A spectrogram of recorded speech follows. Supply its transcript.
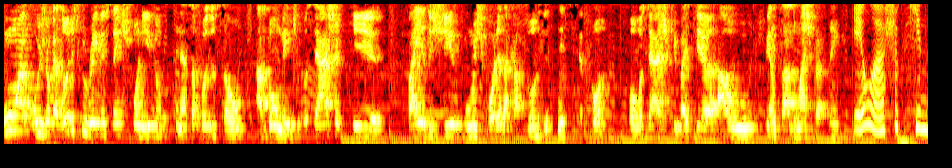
uma, os jogadores que o Ravens tem disponível nessa posição atualmente, você acha que vai existir uma escolha na 14 nesse setor? Ou você acha que vai ser algo pensado mais para frente? Eu acho que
